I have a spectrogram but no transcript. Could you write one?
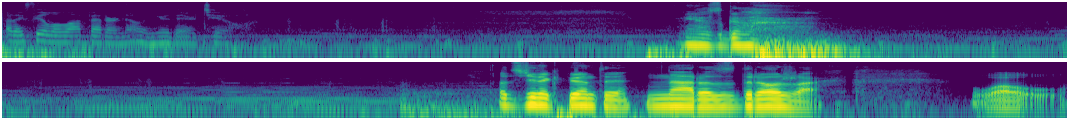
but I feel a lot better knowing you're there too. Miazga. Odcinek piąty na rozdrożach. Wow.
